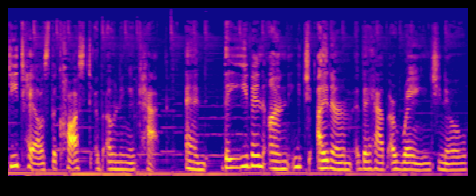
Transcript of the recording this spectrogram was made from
details the cost of owning a cat. And they even on each item they have a range, you know,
